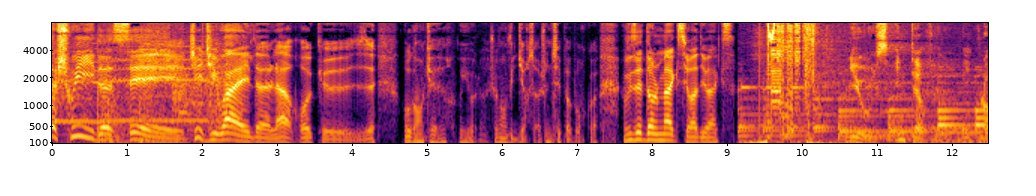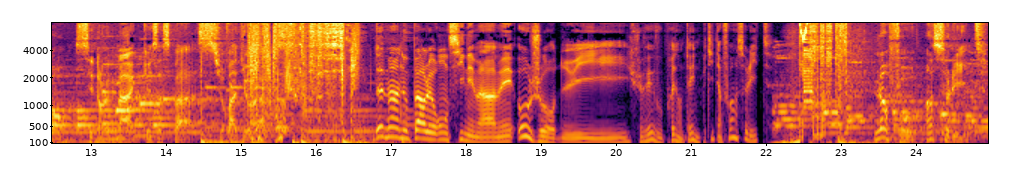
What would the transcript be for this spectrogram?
Bushweed, c'est Gigi Wild, la rockeuse. Au grand cœur, oui voilà, j'avais envie de dire ça, je ne sais pas pourquoi. Vous êtes dans le mag sur Radio Axe. News, interview, bon plan, c'est dans le mag que ça se passe sur Radio Axe. Demain nous parlerons cinéma, mais aujourd'hui je vais vous présenter une petite info insolite. L'info insolite.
